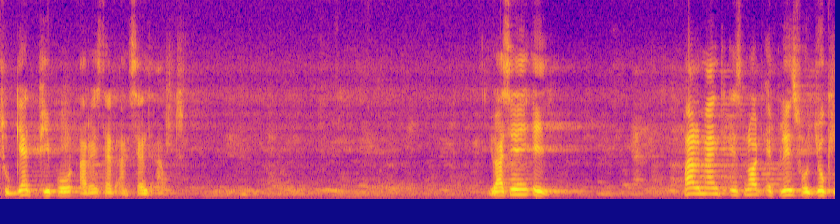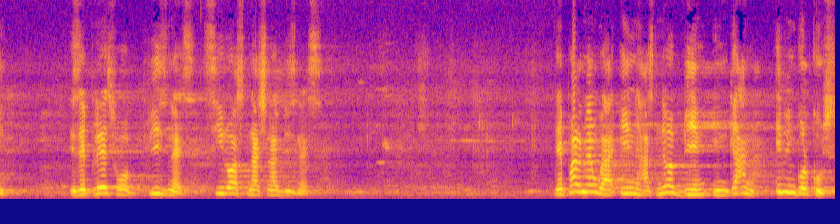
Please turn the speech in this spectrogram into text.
to get people arrested and sent out. You are saying A. Parliament is not a place for joking. It's a place for business, serious national business. The parliament we are in has never been in Ghana, even Gold Coast.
